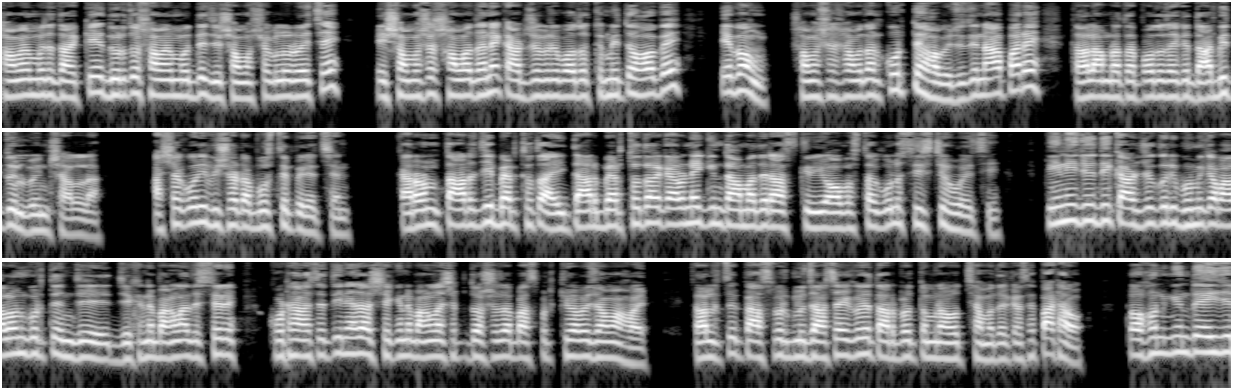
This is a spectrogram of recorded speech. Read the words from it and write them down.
সময়ের মধ্যে তাকে দ্রুত সময়ের মধ্যে যে সমস্যাগুলো রয়েছে, এই সমস্যার সমাধানে কার্যকরী পদক্ষেপ নিতে হবে এবং সমস্যার সমাধান করতে হবে। যদি না পারে, তাহলে আমরা তার পদত্যাগের দাবি তুলবো ইনশাল্লাহ আশা করি বিষয়টা বুঝতে পেরেছেন। কারণ তার যে ব্যর্থতা, এই তার ব্যর্থতার কারণে কিন্তু আমাদের আজকের এই অবস্থাগুলো সৃষ্টি হয়েছে। তিনি যদি কার্যকরী ভূমিকা পালন করতেন যে, যেখানে বাংলাদেশের কোঠা আছে তিন হাজার, সেখানে বাংলাদেশের দশ হাজার পাসপোর্ট কীভাবে জমা হয়, তাহলে পাসপোর্টগুলো যাচাই করে তারপর তোমরা হচ্ছে আমাদের কাছে পাঠাও। তখন কিন্তু এই যে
